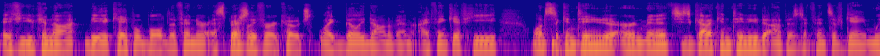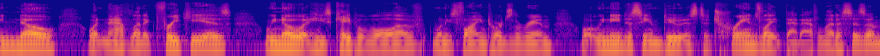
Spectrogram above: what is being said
if you cannot be a capable defender, especially for a coach like Billy Donovan. I think if he wants to continue to earn minutes, he's got to continue to up his defensive game. We know what an athletic freak he is. We know what he's capable of when he's flying towards the rim. What we need to see him do is to translate that athleticism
